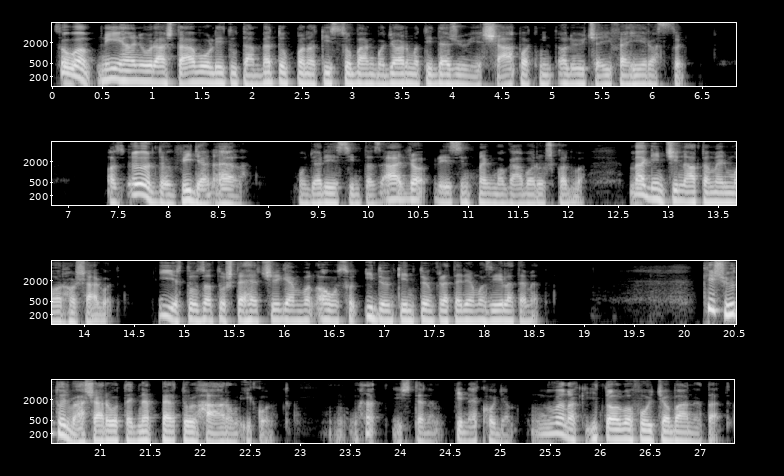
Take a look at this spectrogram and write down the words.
Szóval néhány órás távollét után betoppan a kis szobánkba Gyarmati Dezső és sápat, mint a lőcsei fehérasszony. Az ördög vigyen el, mondja részint az ágyra, részint meg magába roskadva. Megint csináltam egy marhaságot. Írtózatos tehetségem van ahhoz, hogy időnként tönkre tegyem az életemet. Kisült, hogy vásárolt egy neppertől három ikont. Hát, Istenem, kinek hogyan. Van, aki italba folytja bánatát.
